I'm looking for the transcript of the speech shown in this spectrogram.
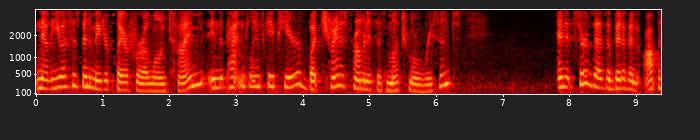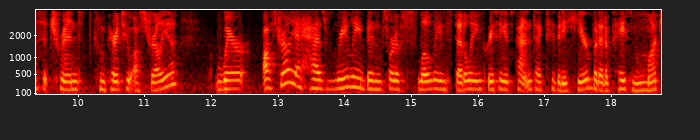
now, the U.S. has been a major player for a long time in the patent landscape here, but China's prominence is much more recent. And it serves as a bit of an opposite trend compared to Australia, where Australia has really been sort of slowly and steadily increasing its patent activity here, but at a pace much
